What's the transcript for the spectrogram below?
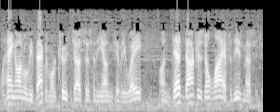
Well, hang on. We'll be back with more truth, justice, and the longevity way on Dead Doctors Don't Lie after these messages.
